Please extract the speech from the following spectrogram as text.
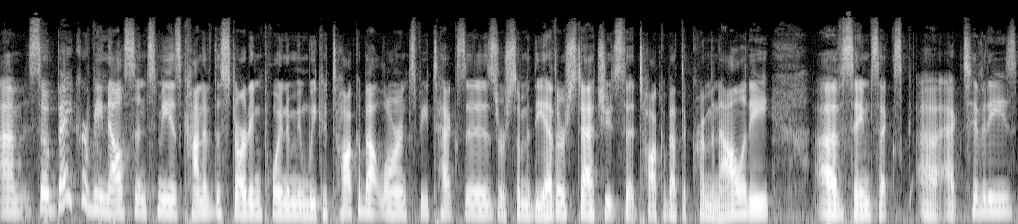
Um, so Baker v. Nelson to me is kind of the starting point. I mean, we could talk about Lawrence v. Texas or some of the other statutes that talk about the criminality of same-sex uh, activities.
